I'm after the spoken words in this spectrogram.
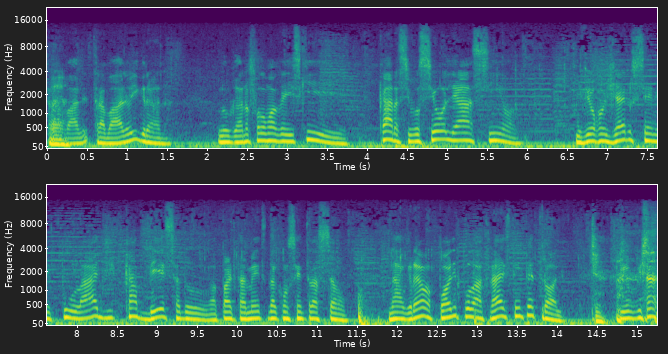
É. Trabalho, trabalho e grana. O Lugano falou uma vez que, cara, se você olhar assim, ó, e ver o Rogério Ceni pular de cabeça do apartamento da concentração na grama, pode pular atrás, tem petróleo. E o bicho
